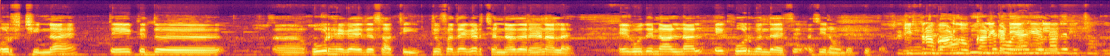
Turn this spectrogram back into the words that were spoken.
ਉਰਫ ਛਿੰਨਾ ਹੈ ਤੇ ਇੱਕ ਹੋਰ ਹੈਗਾ ਇਹਦਾ ਸਾਥੀ ਜੋ ਫਤਿਹਗੜ੍ਹ ਛੰਨਾ ਦਾ ਰਹਿਣ ਵਾਲਾ ਹੈ। ਇੱਕ ਉਹਦੇ ਨਾਲ ਨਾਲ ਇੱਕ ਹੋਰ ਬੰਦਾ ਐਸੇ ਅਸੀਂ ਰਾਉਂਡ ਅਪ ਕੀਤਾ। ਜਿਸ ਤਰ੍ਹਾਂ ਬਾਹਰ ਲੋਕਾਂ ਨੇ ਕੱਢਿਆ ਕਿ ਉਹਨਾਂ ਦੇ ਵਿੱਚੋਂ ਕੋਈ?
